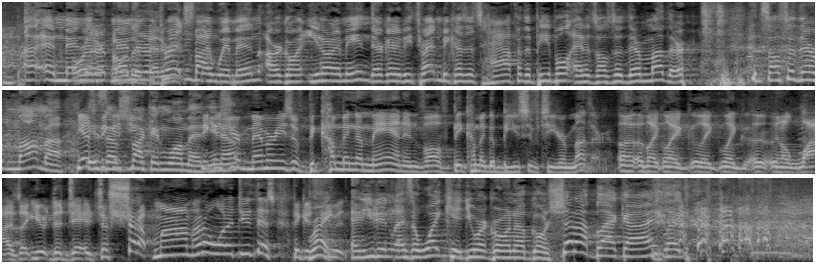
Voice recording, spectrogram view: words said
uh, and men Or that they're- men that are threatened by women are going you know what i mean they're going to be threatened because it's half of the people and it's also their mother it's also their mama Yes, is a because you- fucking woman Because you know your memories of becoming a man involve becoming abusive to your mother, uh, like like like like uh, in a lot. It's like you're, the day, just shut up, mom. I don't want to do this because right was- and you didn't as a white kid you weren't growing up going shut up black guy like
